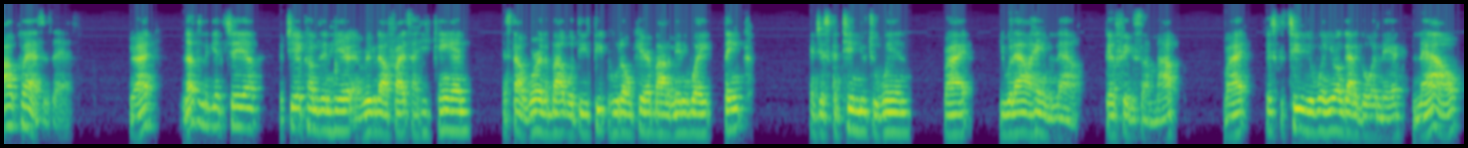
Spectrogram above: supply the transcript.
Outclass his ass. Right? Nothing against Ceja. If Ceja comes in here and Rigondeaux fights how he can and stop worrying about what these people who don't care about him anyway think and just continue to win, right? You with Al Haymon now. They'll figure something out, right? Just continue to win. You don't got to go in there. Now,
